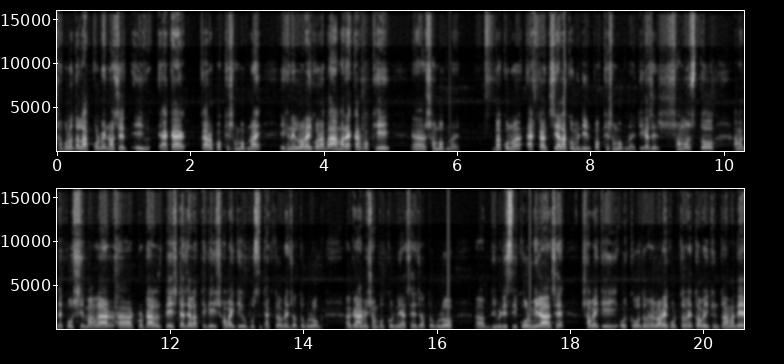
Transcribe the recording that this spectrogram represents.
সফলতা লাভ করবে। নচেত এই একা, কারও পক্ষে সম্ভব নয়। এখানে লড়াই করা বা আমার একার পক্ষে সম্ভব নয়। বা কোনো একটা জেলা কমিটির পক্ষে সম্ভব নয়, ঠিক আছে? সমস্ত আমাদের পশ্চিমবাংলার টোটাল তেইশটা জেলা থেকেই সবাইকেই উপস্থিত থাকতে হবে। যতগুলো গ্রামীণ সম্পদ কর্মী আছে, যতগুলো ভিভিডিসি কর্মীরা আছে, সবাইকেই ঐক্যবদ্ধভাবে লড়াই করতে হবে। তবেই কিন্তু আমাদের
